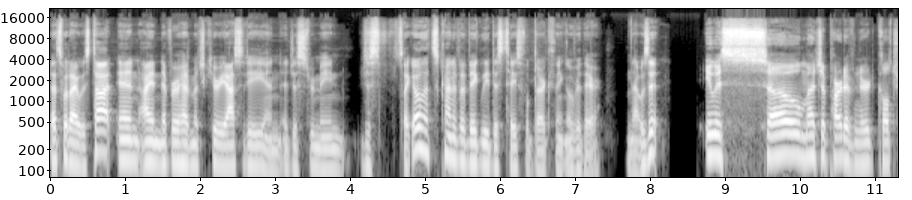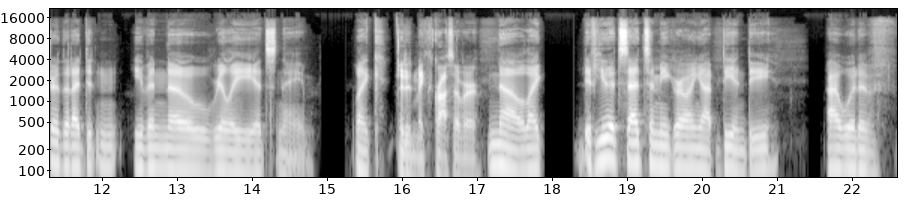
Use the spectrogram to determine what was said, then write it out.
that's what I was taught and I never had much curiosity and it just remained just it's like oh that's kind of a vaguely distasteful dark thing over there. And that was it. It was so much a part of nerd culture that I didn't even know really its name. Like It didn't make the crossover. no, like if you had said to me growing up D and D, I would have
